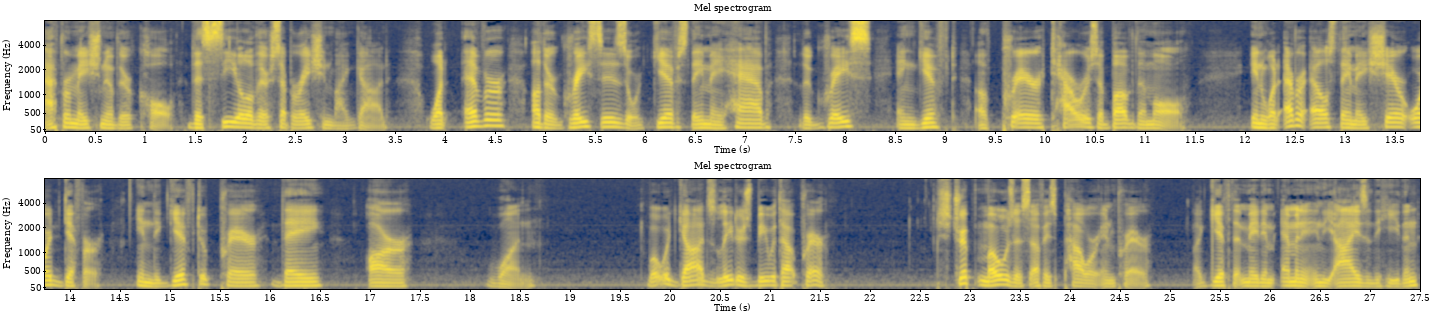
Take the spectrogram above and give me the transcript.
affirmation of their call, the seal of their separation by God. Whatever other graces or gifts they may have, the grace and gift of prayer towers above them all. In whatever else they may share or differ, in the gift of prayer they are one. What would God's leaders be without prayer? Strip Moses of his power in prayer, a gift that made him eminent in the eyes of the heathen,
